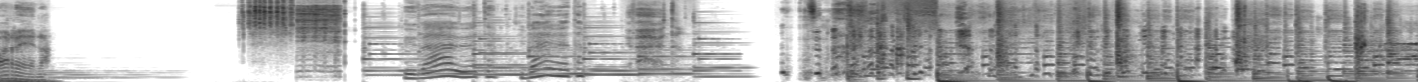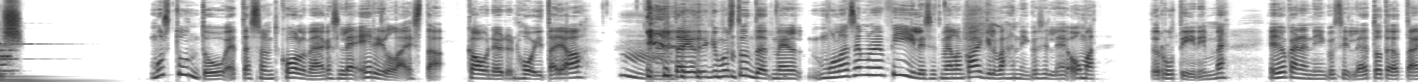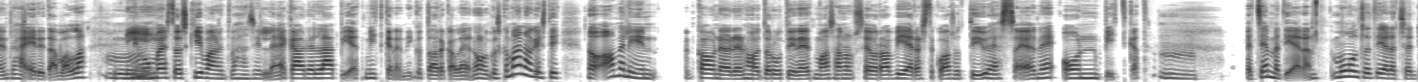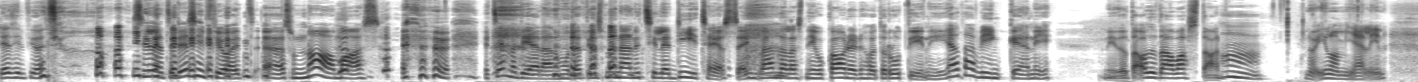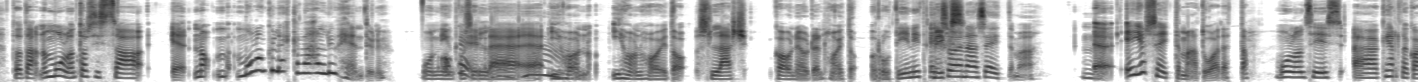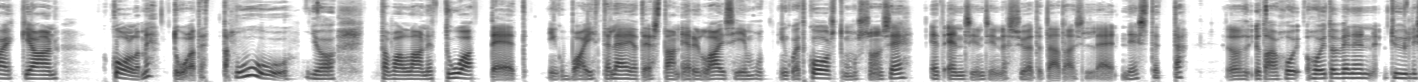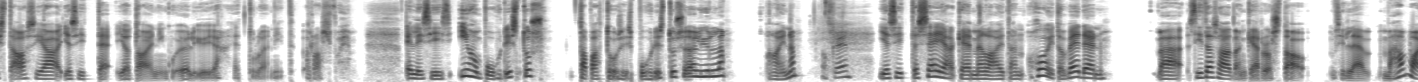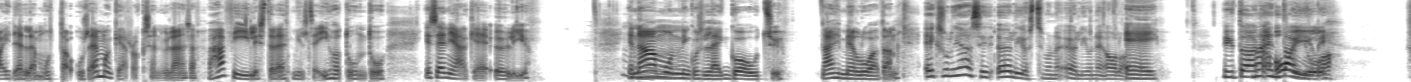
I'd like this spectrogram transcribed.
Areena. Hyvää yötä. Hyvää yötä. Hyvää yötä. Musta tuntuu, että tässä on nyt kolme aika erilaista kauneudenhoitajaa. Hmm. Tai jotenkin musta tuntuu, että meillä, mulla on semmoinen fiilis, että meillä on kaikilla vähän niin kuin omat rutiinimme. Ja jokainen niin kuin silleen toteuttaa niitä vähän eri tavalla. Mm. Niin mun mielestä olisi kiva nyt vähän silleen käydä läpi, että mitkä ne niin kuin tarkalleen on. Koska mä en oikeasti, no Amelin kauneudenhoitorutiineet mä oon saanut seuraa vierestä, kun asuttiin yhdessä ja ne on pitkät. Mm. Et sen mä tiedän. Multa tiedät, että se desinfiointi Sillä, että sä desinfioit äh, sun naamaas. et sen mä tiedän, mutta et jos mennään nyt sille detailseihin, vähän tällaista niinku kauneudenhoitorutiiniin, jätä vinkkejä, niin, niin tota, otetaan vastaan. Mm. No ilomielin. Tota, no mulla on tosissaan, eh, no mulla on kyllä ehkä vähän lyhentynyt mun okay. niinku sille mm. ihon, ihonhoito slash kauneudenhoitorutiinit. Eikö se ole enää seitsemää? Mm. Äh, ei ole seitsemää tuotetta. Mulla on siis äh, kerta kaikkiaan kolme tuotetta. Uh. Joo, tavallaan ne tuotteet niin kuin vaihtelee ja testaan erilaisia, mutta niin kuin, että koostumus on se, että ensin sinne syötetään tai nestettä, jotain ho- hoitoveden tyylistä asiaa ja sitten jotain niin kuin öljyjä, että tulee niitä rasvoja. Eli siis ihon puhdistus tapahtuu siis puhdistusöljyllä aina. Okay. Ja sitten sen jälkeen me laitan hoitoveden. Mä sitä saatan kerrostaa sille vähän vaihdelle, mutta useamman kerroksen yleensä. Vähän fiilistele, että miltä se iho tuntuu. Ja sen jälkeen öljy. Ja mm. nämä on mun niin kuin go-to. Näihin me luotan. Eikö sulla jää siitä öljystä semmoinen öljyinen olo? Ei. Niin tämä on aika oili.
